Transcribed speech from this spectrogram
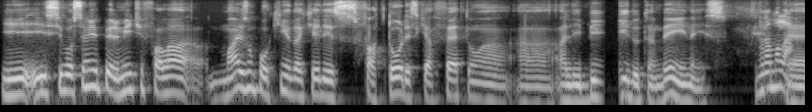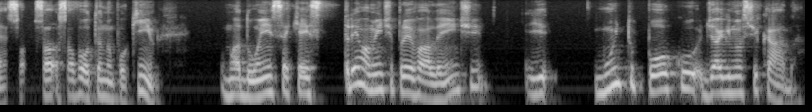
E, e, se você me permite falar mais um pouquinho daqueles fatores que afetam a, a, a libido também, Inês. Vamos lá. É, só, só, só voltando um pouquinho, uma doença que é extremamente prevalente e muito pouco diagnosticada.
